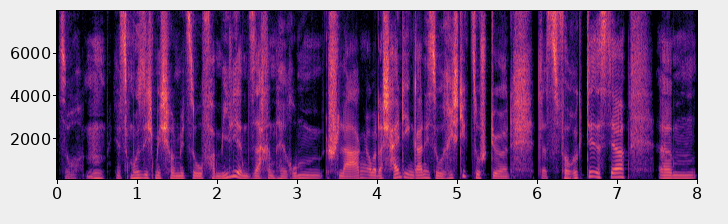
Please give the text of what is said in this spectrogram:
so, hm, jetzt muss ich mich schon mit so Familiensachen herumschlagen, aber das scheint ihn gar nicht so richtig zu stören. Das Verrückte ist ja, ähm,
